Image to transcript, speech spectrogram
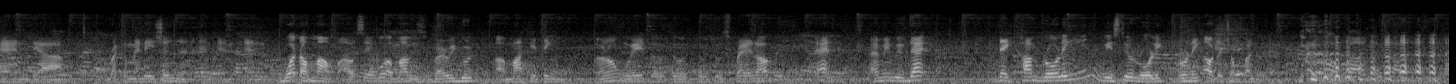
and their recommendations and, and, and, and word of mouth. I would say word of mouth is very good uh, marketing you know, way to, to, to, to spread it out. And I mean, with that, they come rolling in, we're still rolling rolling out the chongpan oh,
